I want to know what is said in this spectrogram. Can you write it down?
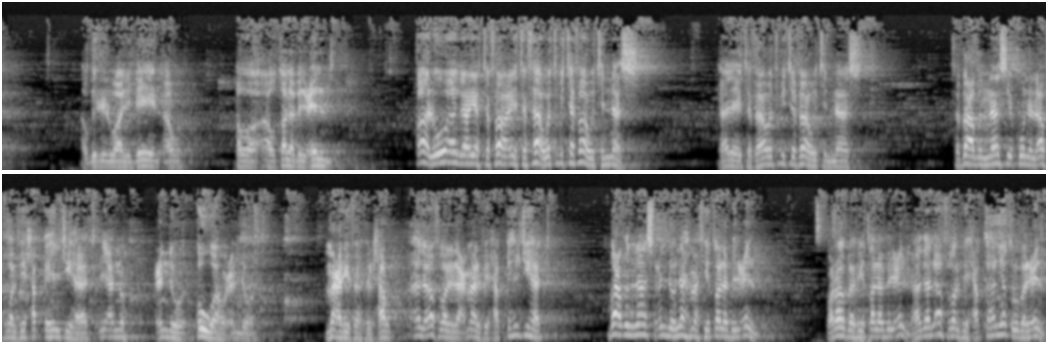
أو بر الوالدين أو أو أو طلب العلم قالوا هذا يتفاوت بتفاوت الناس. هذا يتفاوت بتفاوت الناس. فبعض الناس يكون الأفضل في حقه الجهاد لأنه عنده قوة وعنده معرفة في الحرب. هذا أفضل الأعمال في حقه الجهاد. بعض الناس عنده نهمة في طلب العلم ورغبة في طلب العلم. هذا الأفضل في حقه أن يطلب العلم.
